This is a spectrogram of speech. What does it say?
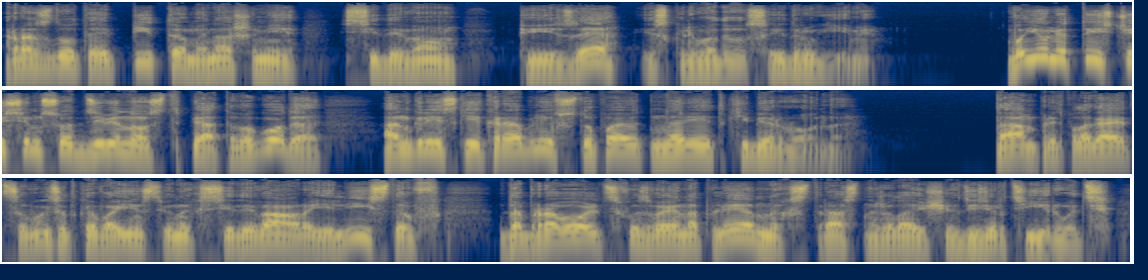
раздутая Питом и нашими Сидеван Пюизе из Кальвадоса и другими. В июле 1795 года английские корабли вступают на рейд Киберона. Там предполагается высадка воинственных сидеван-роялистов, добровольцев из военнопленных, страстно желающих дезертировать —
